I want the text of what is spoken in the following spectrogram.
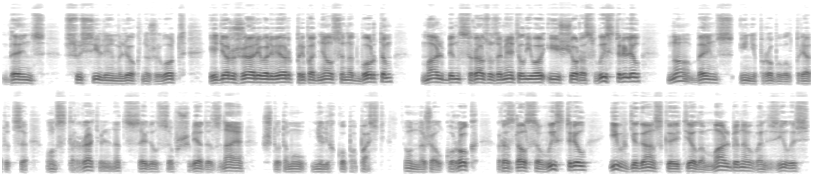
Бэйнс с усилием лег на живот и, держа револьвер, приподнялся над бортом. Мальбин сразу заметил его и еще раз выстрелил, но Бэйнс и не пробовал прятаться. Он старательно целился в шведа, зная, что тому нелегко попасть. Он нажал курок, раздался выстрел, и в гигантское тело Мальбина вонзилась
